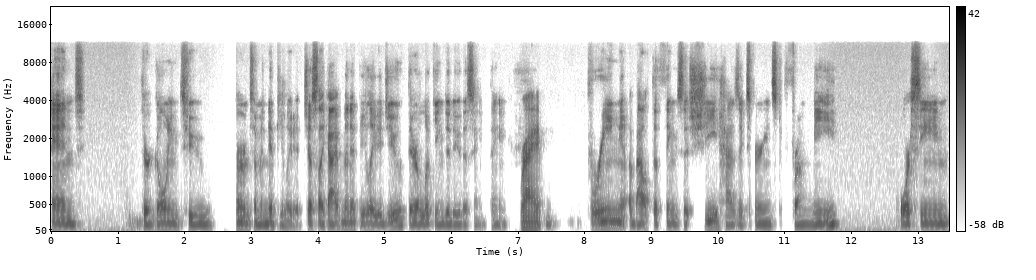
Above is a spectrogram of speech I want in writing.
and they're going to learn to manipulate it. Just like I've manipulated you, they're looking to do the same thing. Right. Bring about the things that she has experienced from me or seen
